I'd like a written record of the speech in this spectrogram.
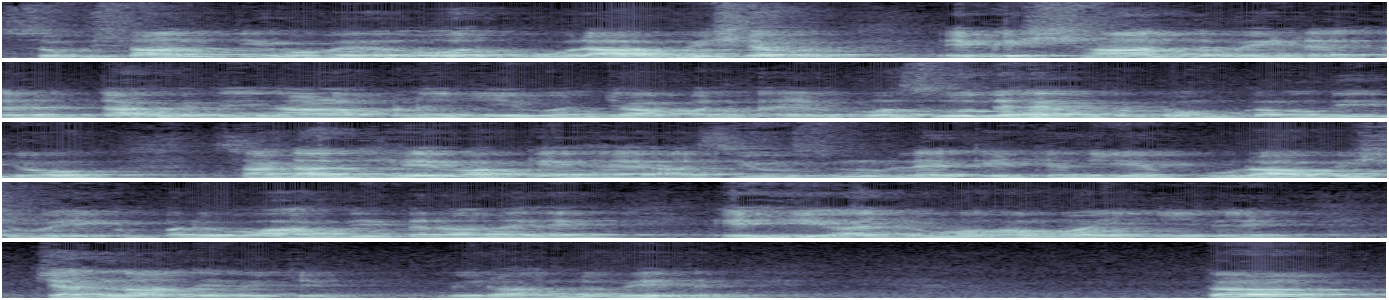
ਸੁਖ ਸ਼ਾਂਤੀ ਹੋਵੇ, ਔਰ ਪੂਰਾ ਵਿਸ਼ਵ ਇੱਕ ਸ਼ਾਂਤਮਈ ਢੰਗ ਦੇ ਨਾਲ ਆਪਣਾ ਜੀਵਨ ਜਾਪਨ ਕਰੇ। ਵਸੂਧੈਵ ਕੁਟੁੰਬਕਮ ਦੀ ਜੋ ਸਾਡਾ ਧਿਏ ਵਾਕਿਆ ਹੈ, ਅਸੀਂ ਉਸ ਨੂੰ ਲੈ ਕੇ ਚੱਲੀਏ, ਪੂਰਾ ਵਿਸ਼ਵ ਇੱਕ ਪਰਿਵਾਰ ਦੀ ਤਰ੍ਹਾਂ ਰਹੇ। ਇਹੀ ਅੱਜ ਮਹਾਮਾਈ ਜੀ ਦੇ ਚਰਨਾਂ ਦੇ ਵਿੱਚ ਮੇਰਾ ਨਿਵੇਦਨ ਹੈ। ਤਾਂ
